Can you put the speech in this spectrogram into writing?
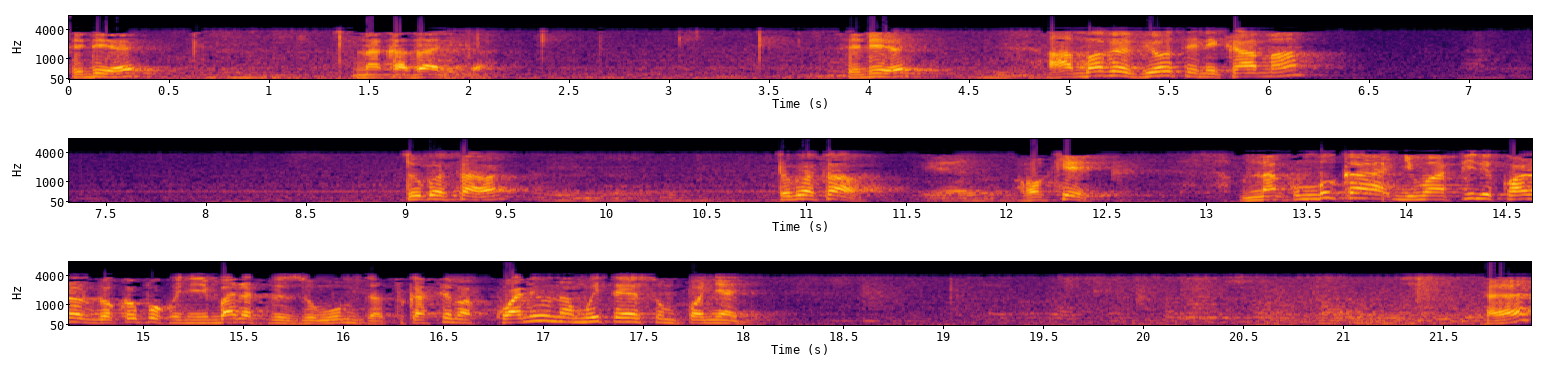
sindio na kadhalika. Sindio ambavyo vyote ni kama tuko sawa? Tuko sawa? Okay. Mnakumbuka jumapili kwa wale walivyokuwepo kwenye ibada tulizungumza tukasema kwa nini unamwita yesu mponyaji? Eh?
